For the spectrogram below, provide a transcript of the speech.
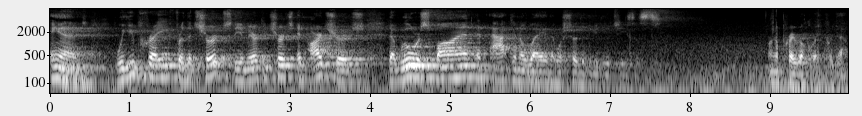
And will you pray for the church, the American church, and our church that will respond and act in a way that will show the beauty of Jesus? I'm going to pray real quick for that.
